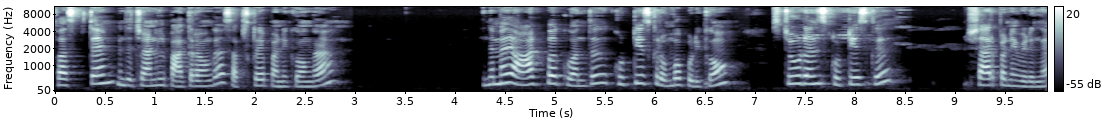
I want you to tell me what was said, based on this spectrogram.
ஃபஸ்ட் டைம் இந்த சேனல் பார்க்குறவங்க சப்ஸ்கிரைப் பண்ணிக்கோங்க. இந்த மாதிரி ஆர்ட் ஒர்க் வந்து குட்டீஸ்க்கு ரொம்ப பிடிக்கும். ஸ்டூடெண்ட்ஸ் குட்டீஸ்க்கு ஷேர் பண்ணி விடுங்க.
